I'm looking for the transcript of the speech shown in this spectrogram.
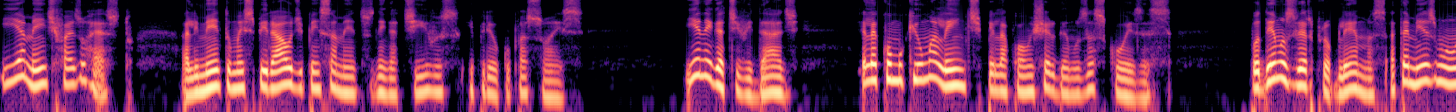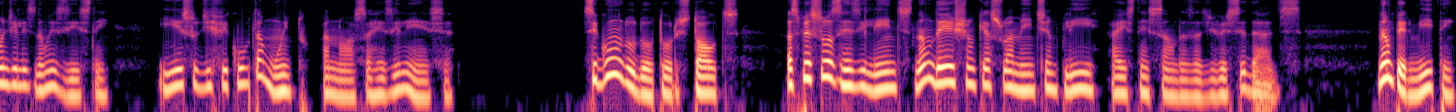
e a mente faz o resto alimenta uma espiral de pensamentos negativos e preocupações. E a negatividade, ela é como que uma lente pela qual enxergamos as coisas. Podemos ver problemas até mesmo onde eles não existem, e isso dificulta muito a nossa resiliência. Segundo o Dr. Stoltz, as pessoas resilientes não deixam que a sua mente amplie a extensão das adversidades. Não permitem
